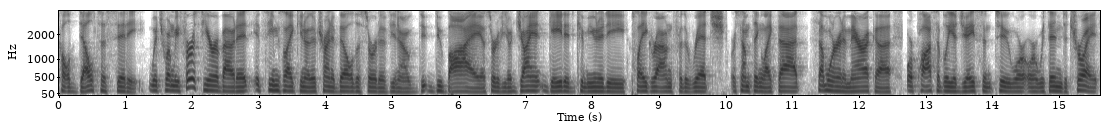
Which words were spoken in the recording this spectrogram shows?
called Delta City, which when we first hear about it, it seems like, you know, they're trying to build a sort of, you know, D- Dubai, a sort of, you know, giant gated community playground for the rich or something like that somewhere in America or possibly adjacent to or, or within Detroit.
